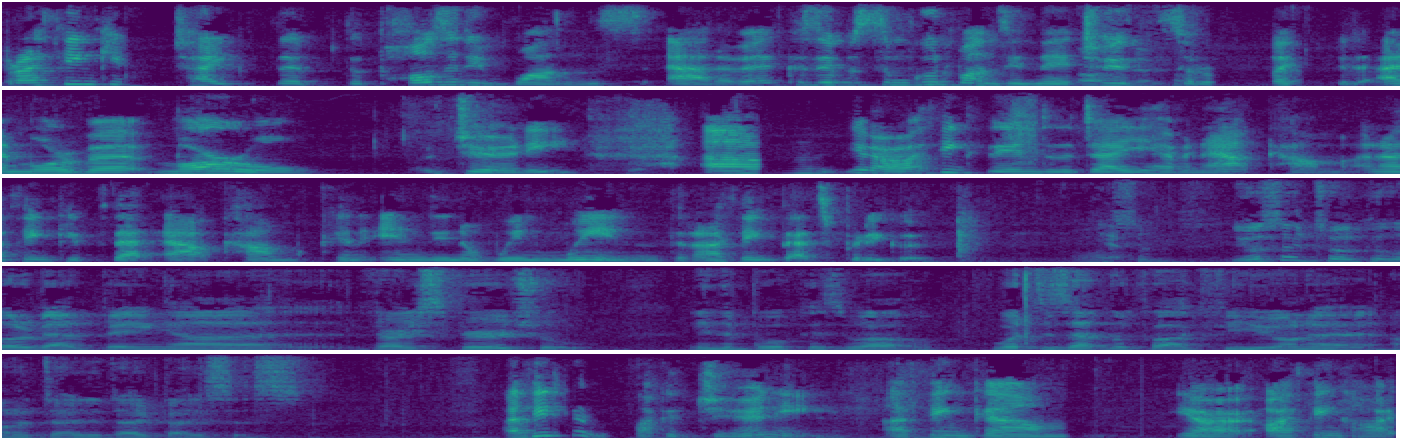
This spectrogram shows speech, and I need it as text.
But I think if you take the, the positive ones out of it, because there were some good ones in there too that sort of reflected a more of a moral journey. Um, you know, I think at the end of the day you have an outcome, and I think if that outcome can end in a win-win, then I think that's pretty good. awesome. You also talk a lot about being uh, very spiritual in the book as well. What does that look like for you on a on a day to day basis? I think it it's like a journey. I think, um, you know, I think I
